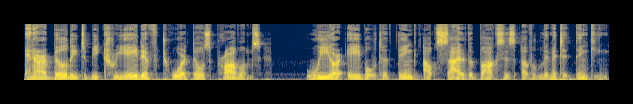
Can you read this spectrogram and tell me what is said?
and our ability to be creative toward those problems. We are able to think outside of the boxes of limited thinking.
